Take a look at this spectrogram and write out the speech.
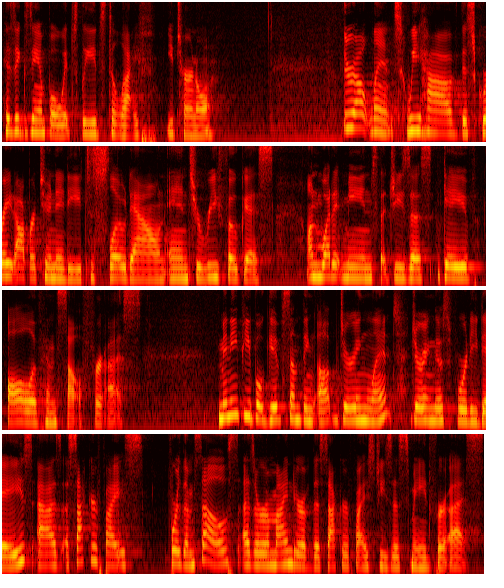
his example, which leads to life eternal. Throughout Lent, we have this great opportunity to slow down and to refocus on what it means that Jesus gave all of himself for us. Many people give something up during Lent, during those 40 days, as a sacrifice for themselves, as a reminder of the sacrifice Jesus made for us.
